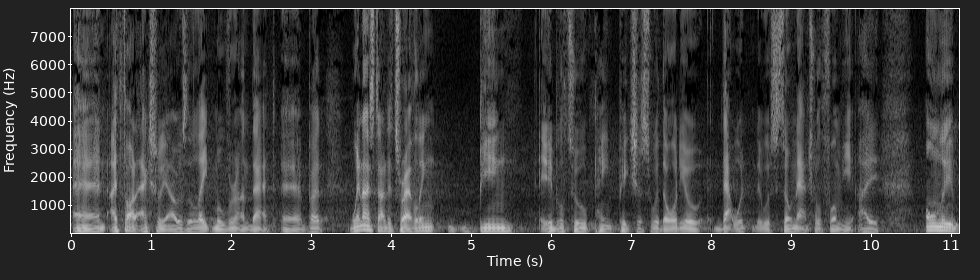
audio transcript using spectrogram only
and i thought actually i was a late mover on that uh, but when i started traveling being able to paint pictures with audio that would it was so natural for me i only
